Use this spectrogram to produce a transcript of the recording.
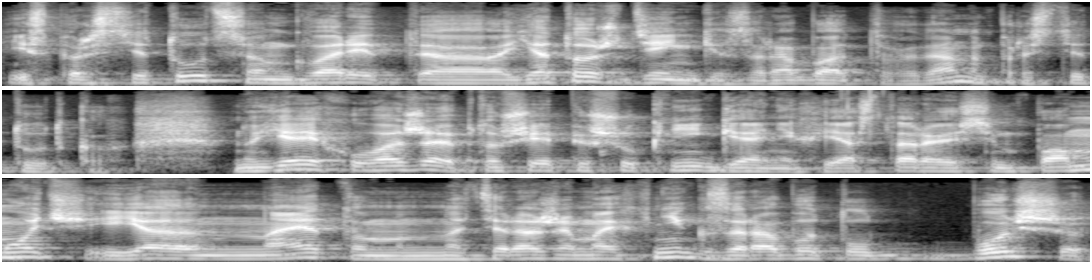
и с проституцией. Он говорит, «А, я тоже деньги зарабатываю да, на проститутках, но я их уважаю, потому что я пишу книги о них, я стараюсь им помочь, и я на этом, на тираже моих книг заработал больше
